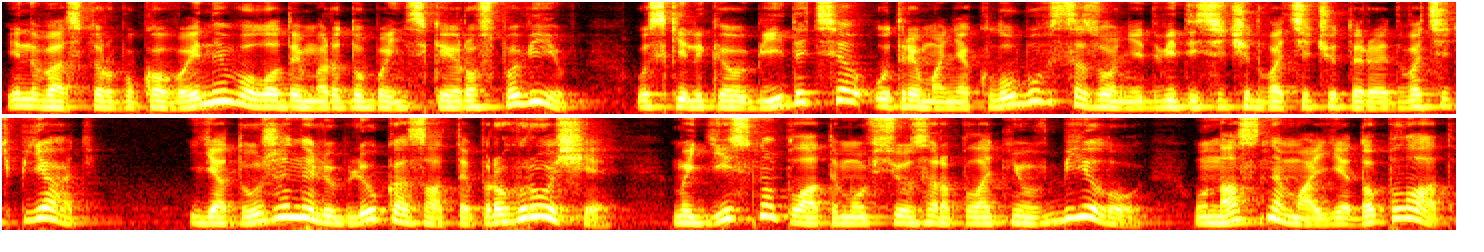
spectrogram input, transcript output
Інвестор Буковини Володимир Дубинський розповів, у скільки обійдеться утримання клубу в сезоні 2024-25. Я дуже не люблю казати про гроші. Ми дійсно платимо всю зарплатню в білу, у нас немає доплат.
